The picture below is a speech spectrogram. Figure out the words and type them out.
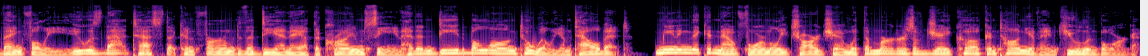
Thankfully, it was that test that confirmed the DNA at the crime scene had indeed belonged to William Talbott, meaning they could now formally charge him with the murders of Jay Cook and Tanya Van Cuylenborg.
